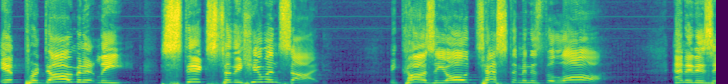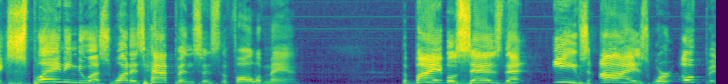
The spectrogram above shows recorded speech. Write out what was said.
It predominantly sticks to the human side because the Old Testament is the law and it is explaining to us what has happened since the fall of man. The Bible says that Eve's eyes were open.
